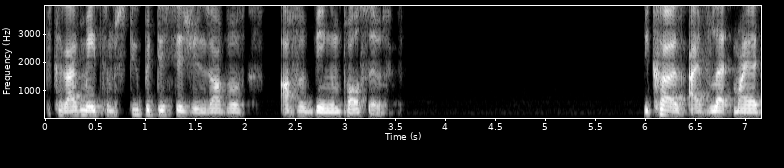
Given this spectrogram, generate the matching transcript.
because I've made some stupid decisions off of off of being impulsive. Because I've let my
